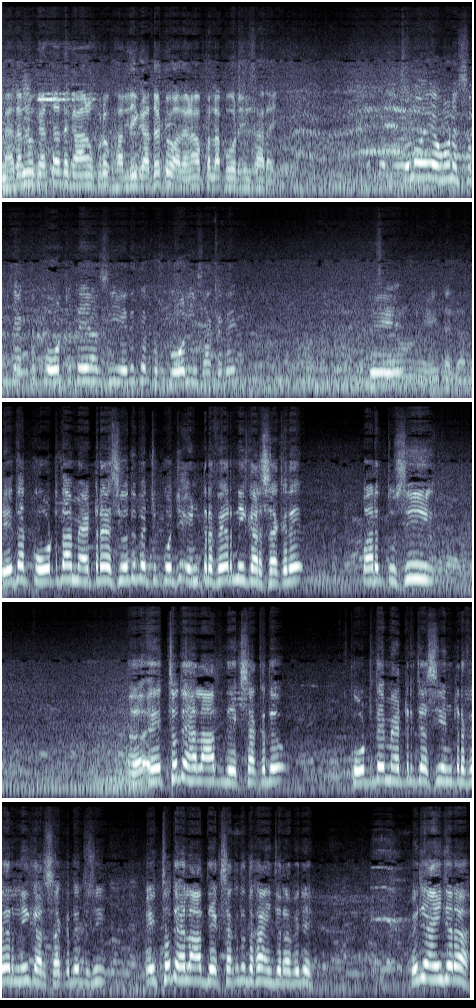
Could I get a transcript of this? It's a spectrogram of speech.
ਮੈਂ ਤਾਂ ਉਹਨੂੰ ਕਹਤਾ ਦੁਕਾਨ ਉੱਪਰੋਂ ਖਾਲੀ ਕਰ ਦੋ ਢਵਾ ਦੇਣਾ ਉੱਪਰਲਾ ਪੋਰਸ਼ਨ ਸਾਰਾ ਹੀ। ਚਲੋ ਇਹ ਹੁਣ ਸਬਜੈਕਟ ਕੋਰਟ ਤੇ ਅਸੀਂ ਇਹਦੇ ਤੇ ਕੁਝ ਬੋਲ ਨਹੀਂ ਸਕਦੇ। ਤੇ ਇਹ ਤਾਂ ਕੋਰਟ ਦਾ ਮੈਟਰ ਹੈ ਅਸੀਂ ਉਹਦੇ ਵਿੱਚ ਕੁਝ ਇੰਟਰਫੇਅਰ ਨਹੀਂ ਕਰ ਸਕਦੇ। ਪਰ ਤੁਸੀਂ ਇੱਥੋਂ ਦੇ ਹਾਲਾਤ ਦੇਖ ਸਕਦੇ ਹੋ। ਕੋਰਟ ਦੇ ਮੈਟਰ 'ਚ ਅਸੀਂ ਇੰਟਰਫੇਅਰ ਨਹੀਂ ਕਰ ਸਕਦੇ ਤੁਸੀਂ ਇੱਥੋਂ ਦੇ ਹਾਲਾਤ ਦੇਖ ਸਕਦੇ ਦਿਖਾਈ ਜਰਾ ਵਿਜੇ ਵਿਜੇ ਆਈ ਜਰਾ।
